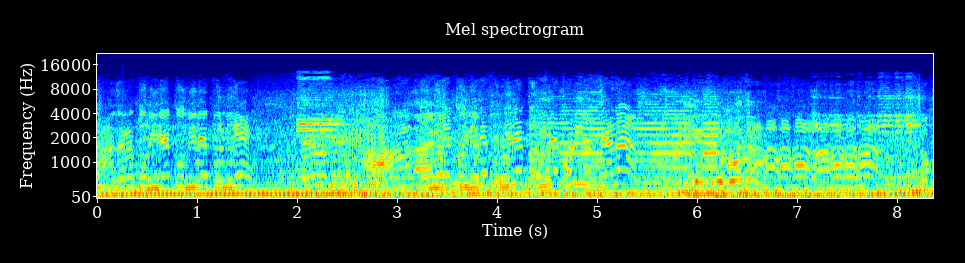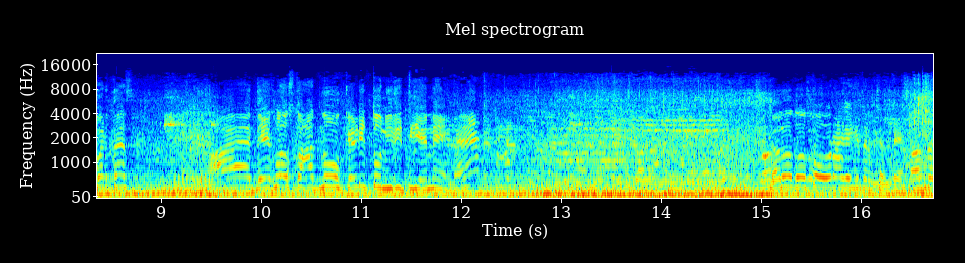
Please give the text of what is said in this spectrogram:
हाँ जरा तू नहीं दे तू नहीं दे तू नहीं दे हाँ तू तू तू तू ज़बरदस्त देख लो उस्ताद नु केड़ी धुनी दी है ने हैं चलो दोस्तों और आगे की तरफ़ चलते हैं। सामने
